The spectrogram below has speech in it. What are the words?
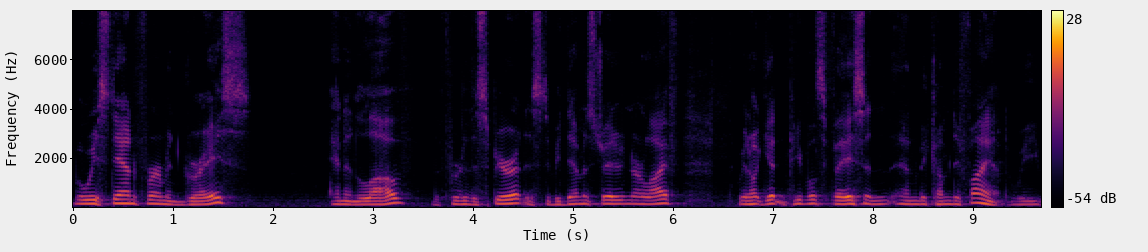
But we stand firm in grace and in love. The fruit of the Spirit is to be demonstrated in our life. We don't get in people's face and, and become defiant. We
